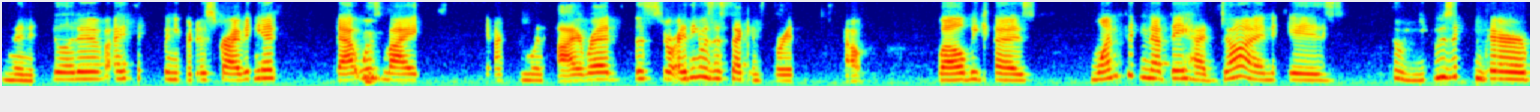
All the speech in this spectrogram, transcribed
manipulative. I think when you were describing it, that was my when I read the story. I think it was the second story out. Well, because one thing that they had done is so using their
